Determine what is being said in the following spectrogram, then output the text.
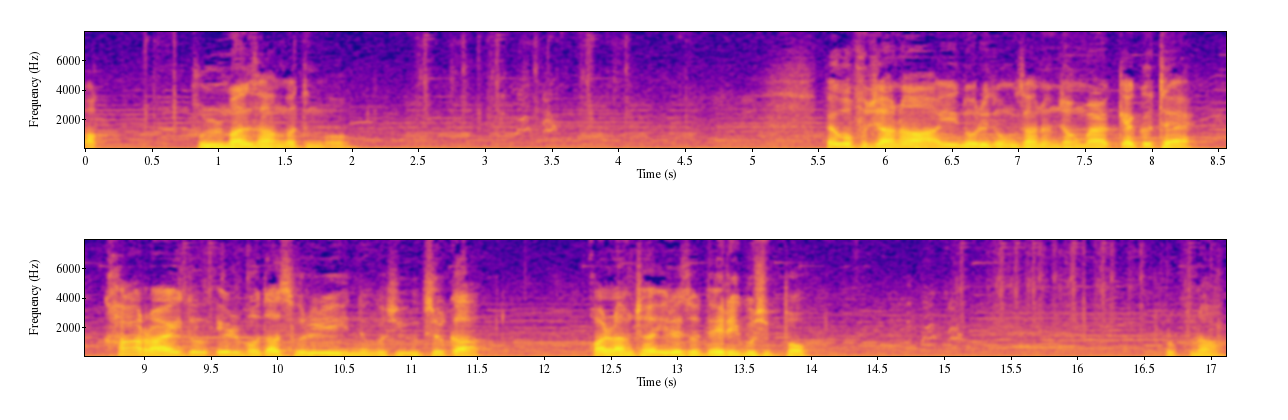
막 불만 사항 같은 거. 배고프지 않아. 이 놀이동산은 정말 깨끗해. 카라이드 1보다 스릴이 있는 것이 없을까? 관람차 1에서 내리고 싶어. 그렇구나.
